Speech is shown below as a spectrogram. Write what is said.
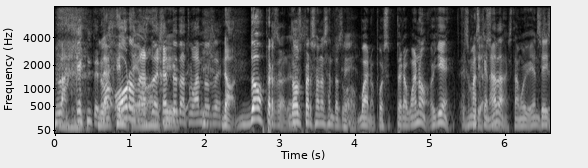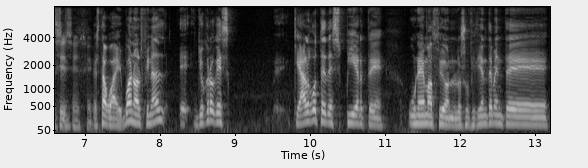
La gente, ¿no? La gente, Hordas oh, de gente sí. tatuándose. No, dos personas. Dos personas han tatuado. Sí. Bueno, pues, pero bueno, oye, es más que nada, está muy bien. Sí, sí, sí, sí. Está guay. Bueno, al final, eh, yo creo que es eh, que algo te despierte una emoción lo suficientemente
